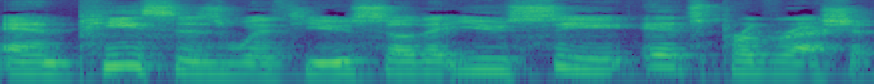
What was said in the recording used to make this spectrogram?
and pieces with you so that you see its progression.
